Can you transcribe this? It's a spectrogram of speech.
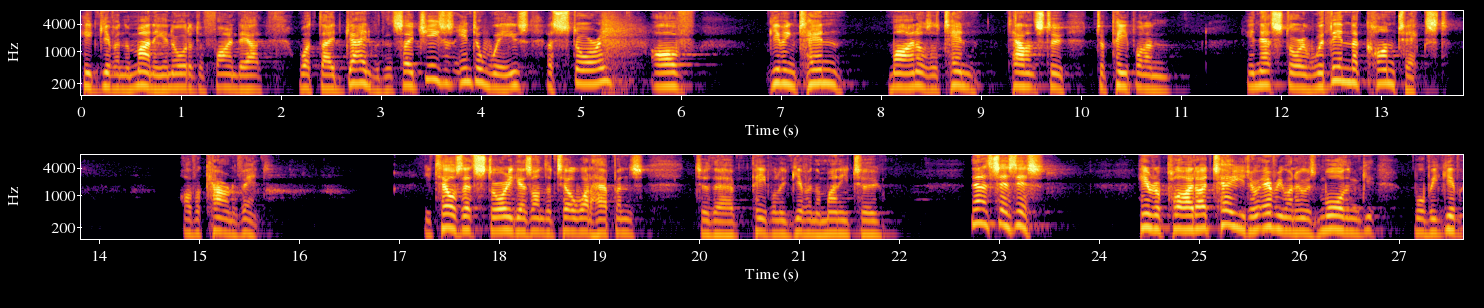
he'd given the money in order to find out what they'd gained with it. So Jesus interweaves a story of giving 10 minas or 10 talents to, to people, and in that story, within the context of a current event. He tells that story, he goes on to tell what happens to the people he'd given the money to. Then it says this He replied, I tell you, to everyone who has more than will be given,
